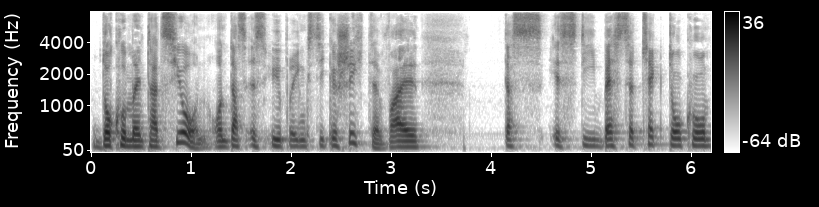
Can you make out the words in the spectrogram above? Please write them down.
Dokumentation. Und das ist übrigens die Geschichte, weil das ist die beste Tech-Doku,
